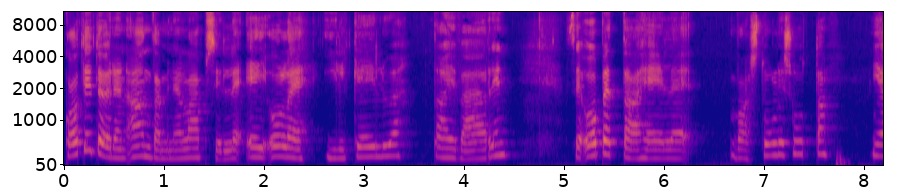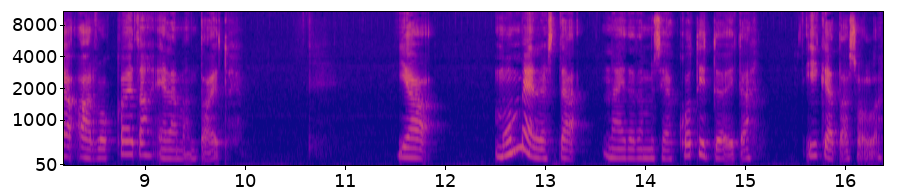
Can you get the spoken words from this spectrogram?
Kotitöiden antaminen lapsille ei ole ilkeilyä tai väärin. Se opettaa heille vastuullisuutta ja arvokkaita elämäntaitoja. Ja mun mielestä näitä tämmöisiä kotitöitä ikätasolla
